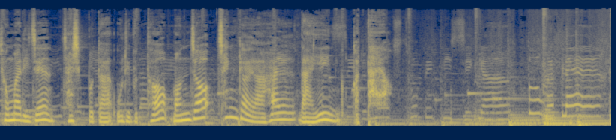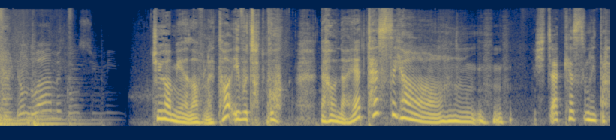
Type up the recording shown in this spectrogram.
정말 이젠 자식보다 우리부터 먼저 챙겨야 할 나이인 것 같아요. 주현미의 러브레터 2부 첫 곡 나훈아의 테스형 시작했습니다.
